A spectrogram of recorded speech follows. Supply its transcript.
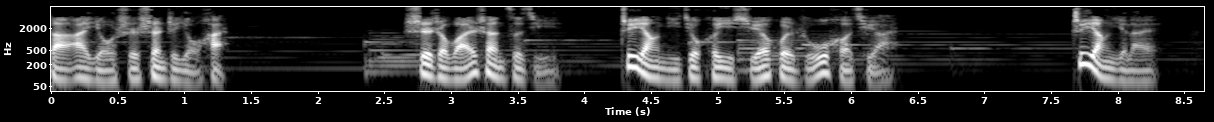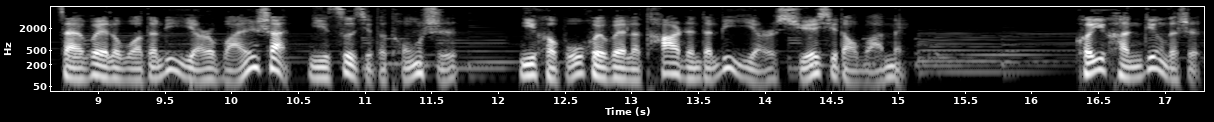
但爱有时甚至有害。试着完善自己，这样你就可以学会如何去爱。这样一来，在为了我的利益而完善你自己的同时，你可不会为了他人的利益而学习到完美。可以肯定的是。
